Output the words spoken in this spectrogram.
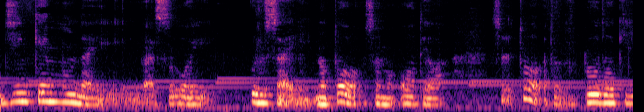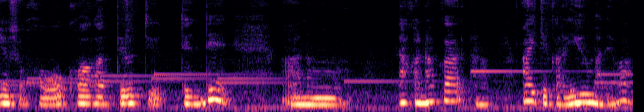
人権問題がすごいうるさいのとその大手はそれとあと労働基準法を怖がってるっていう点であのなかなかあの相手から言うまでは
